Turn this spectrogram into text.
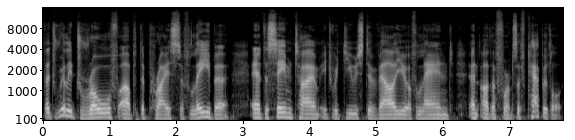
that really drove up the price of labor. And at the same time, it reduced the value of land and other forms of capital.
